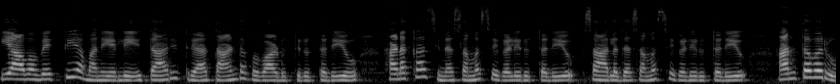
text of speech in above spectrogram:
ಯಾವ ವ್ಯಕ್ತಿಯ ಮನೆಯಲ್ಲಿ ದಾರಿದ್ರ್ಯ ತಾಂಡವವಾಡುತ್ತಿರುತ್ತದೆಯೋ, ಹಣಕಾಸಿನ ಸಮಸ್ಯೆಗಳಿರುತ್ತದೆಯೋ, ಸಾಲದ ಸಮಸ್ಯೆಗಳಿರುತ್ತದೆಯೋ, ಅಂಥವರು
